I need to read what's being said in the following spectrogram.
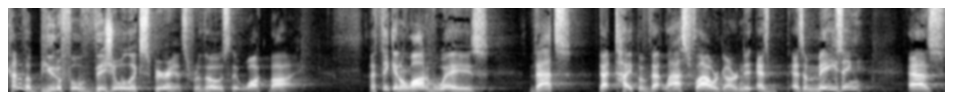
kind of a beautiful visual experience for those that walk by. I think in a lot of ways, that's that type of that last flower garden, as, as amazing as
